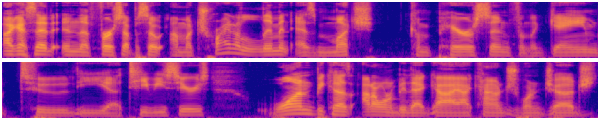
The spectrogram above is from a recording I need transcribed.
like I said in the first episode, I'm gonna try to limit as much comparison from the game to the uh, TV series one, because I don't want to be that guy. I kind of just want to judge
